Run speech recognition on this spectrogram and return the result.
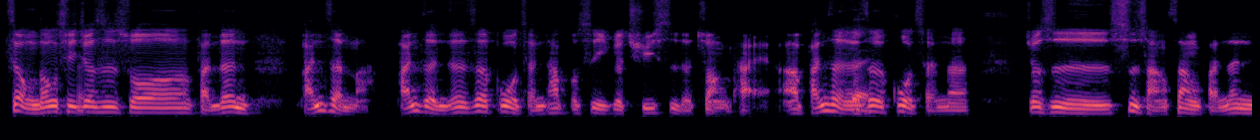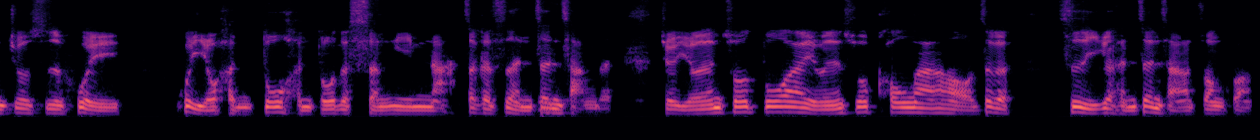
这种东西就是说，反正盘整嘛，盘整的这个过程它不是一个趋势的状态啊。盘整的这个过程呢，就是市场上反正就是会。会有很多很多的声音呐，这个是很正常的。就有人说多啊，有人说空啊，哦，这个是一个很正常的状况。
